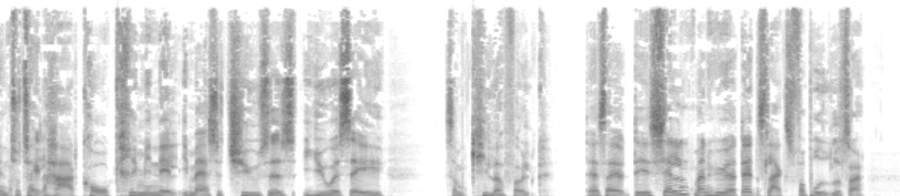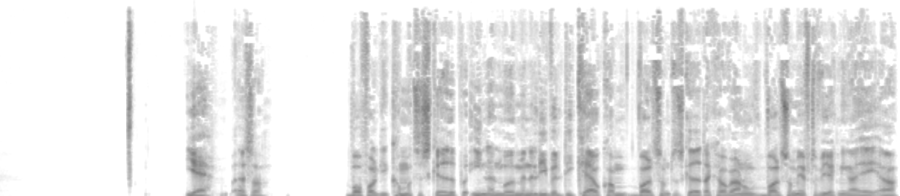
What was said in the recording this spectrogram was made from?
en total hardcore kriminel i Massachusetts, USA, som kilder folk. Det er, altså, det er sjældent, man hører den slags forbrydelser. Ja, altså, hvor folk ikke kommer til skade på en eller anden måde, men alligevel, de kan jo komme voldsomt til skade. Der kan jo være nogle voldsomme eftervirkninger af at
